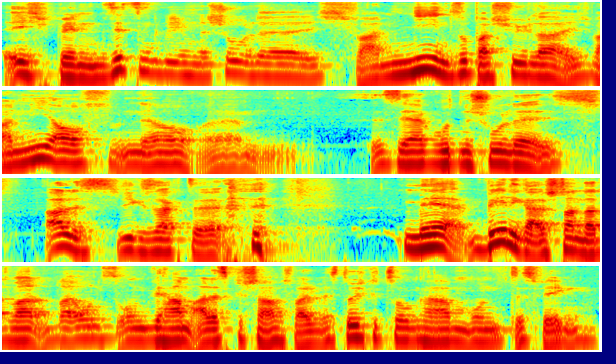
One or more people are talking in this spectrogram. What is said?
Ich bin sitzen geblieben in der Schule. Ich war nie ein Superschüler. Ich war nie auf no, ähm, sehr guten Schule. Ich, alles, wie gesagt, äh, mehr, weniger als Standard war bei uns und wir haben alles geschafft, weil wir es durchgezogen haben und deswegen,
